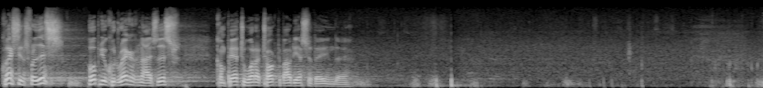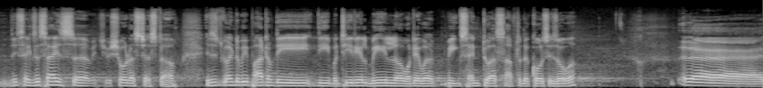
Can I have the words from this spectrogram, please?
Questions for this? Hope you could recognize this compared to what I talked about yesterday in the. This exercise uh, which you showed us just now, is it going to be part of the, the material meal or whatever being sent to us after the course is over? Uh,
